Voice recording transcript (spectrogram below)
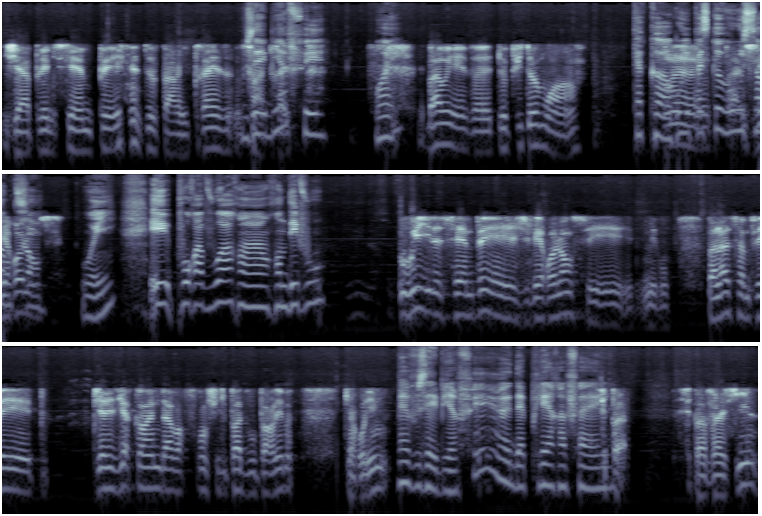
j'ai appelé le CMP de Paris 13. vous enfin, avez bien 13. fait. Ouais, Bah oui, euh, depuis deux mois. Hein. d'accord. oui, parce que vous bah, vous sentiez. relance. Oui. Et pour avoir un rendez-vous? Oui, le CMP, je les relance, et... mais bon. Ben là, ça me fait plaisir quand même d'avoir franchi le pas de vous parler, Caroline. Mais vous avez bien fait euh, d'appeler Raphaël. C'est pas, c'est pas facile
